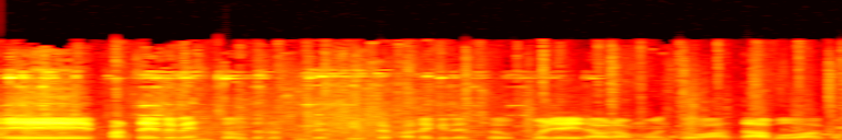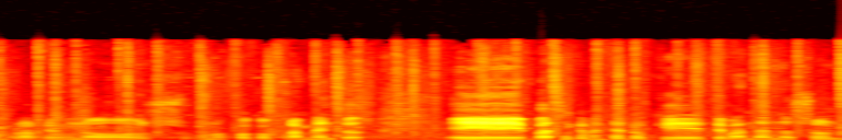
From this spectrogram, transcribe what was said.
eh, parte del evento, de los invencibles, ¿vale? Que de hecho voy a ir ahora un momento a Tabo a comprarle unos, unos pocos fragmentos. Eh, básicamente lo que te van dando son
